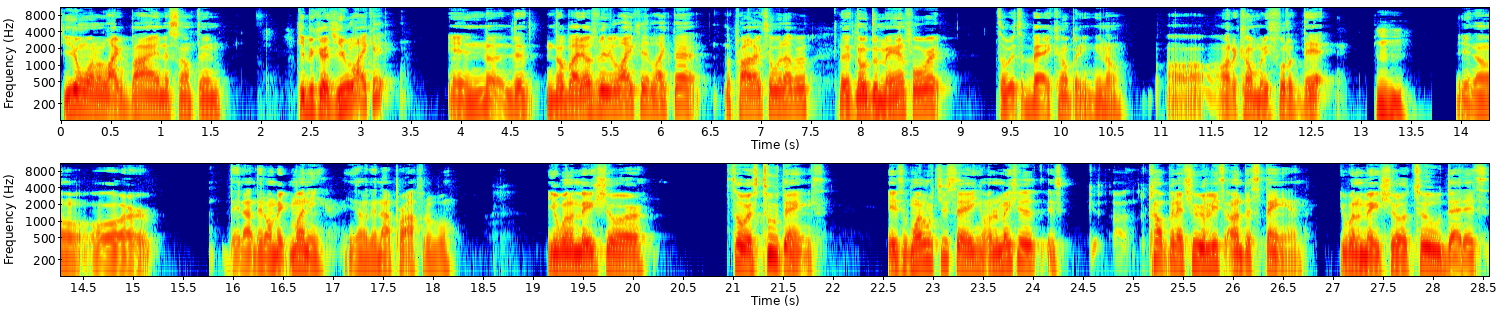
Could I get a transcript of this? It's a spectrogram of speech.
you don't want to like buy into something just because you like it and no, nobody else really likes it like that, the products or whatever. There's no demand for it, so it's a bad company. You know, uh, or the company's full of debt. Mm-hmm. You know, or they not they don't make money. You know, they're not profitable. You want to make sure. So it's two things. It's one what you say. You want to make sure it's a company that you at least understand. You want to make sure too that it's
